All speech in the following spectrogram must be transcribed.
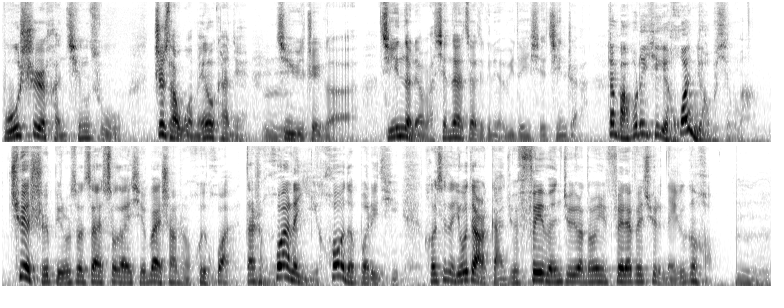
不是很清楚，至少我没有看见基于这个基因的疗法现在在这个领域的一些进展。但把玻璃体给换掉不行吗？确实，比如说在受到一些外伤上会换，但是换了以后的玻璃体和现在有点感觉飞蚊就有点东西飞来飞去的，哪个更好？嗯，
